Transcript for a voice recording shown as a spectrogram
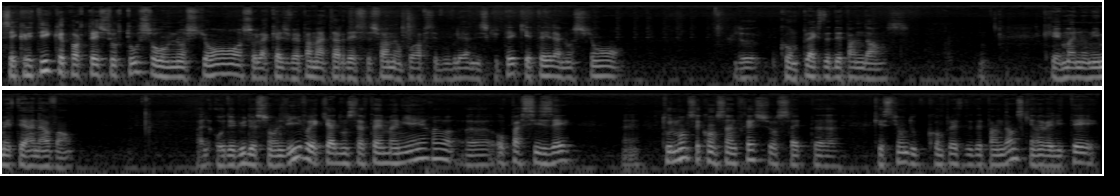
Ces critiques portaient surtout sur une notion sur laquelle je ne vais pas m'attarder ce soir, mais on pourra, si vous voulez, en discuter, qui était la notion de complexe de dépendance que Manoni mettait en avant au début de son livre et qui a d'une certaine manière euh, opacisé. Hein. Tout le monde s'est concentré sur cette euh, question du complexe de dépendance qui en réalité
